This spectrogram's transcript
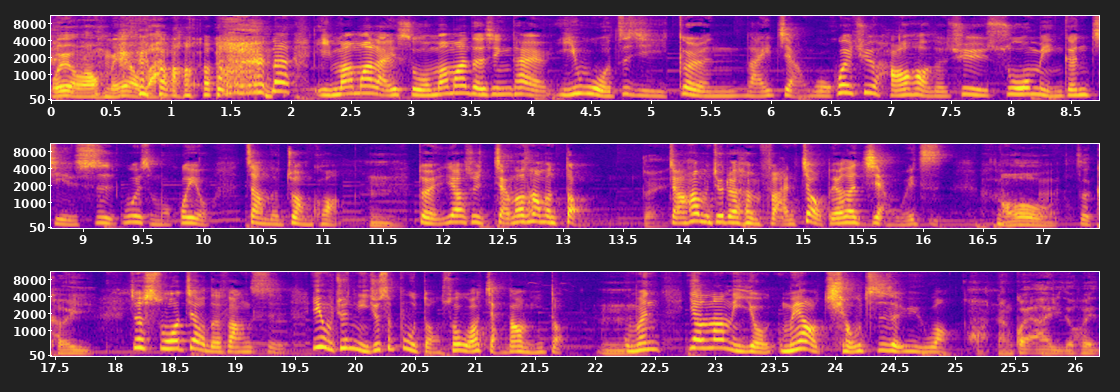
我有吗？我没有吧？那以妈妈来说，妈妈的心态，以我自己个人来讲，我会去好好的去说明跟解释为什么会有这样的状况。嗯，对，要去讲到他们懂，对，讲他们觉得很烦，叫我不要再讲为止。哦，这可以，就说教的方式，因为我觉得你就是不懂，所以我要讲到你懂。嗯，我们要让你有，我们要有求知的欲望。哦，难怪阿姨都会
